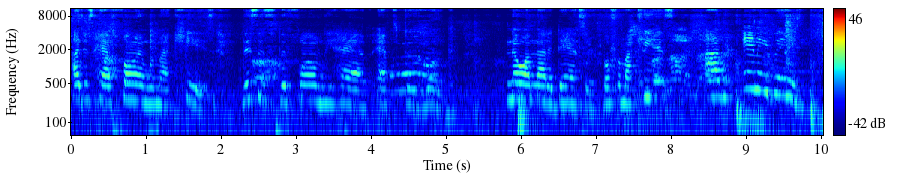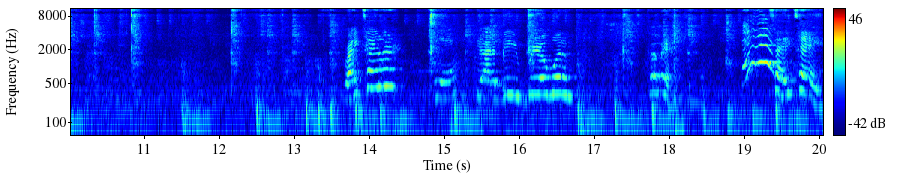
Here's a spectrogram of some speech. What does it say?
I just have fun with my kids. This is the fun we have after work. No, I'm not a dancer, but for my kids, I'm anything. Right, Taylor? Yeah. Gotta be real with them. Come here. Tay Tay,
